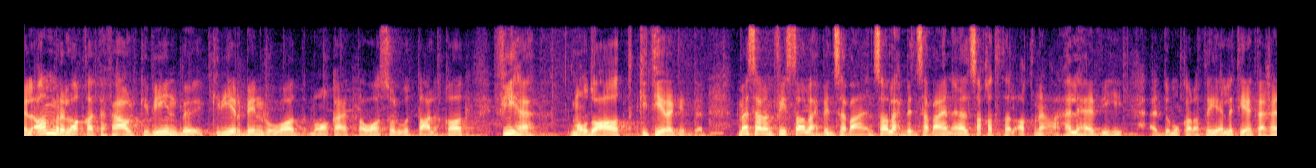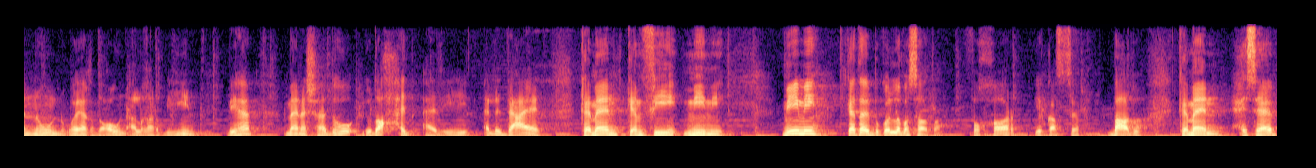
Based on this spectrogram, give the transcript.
الأمر لقى تفاعل كبير كبير بين رواد مواقع التواصل والتعليقات فيها موضوعات كتيرة جدا. مثلا في صالح بن سبعان. صالح بن سبعان قال سقطت الأقنعة. هل هذه الديمقراطية التي يتغنون ويخضعون الغربيين بها؟ ما نشهده يضحد هذه الادعاءات. كمان كان في ميمي. ميمي كتب بكل بساطة فخار يكسر بعضه. كمان حساب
